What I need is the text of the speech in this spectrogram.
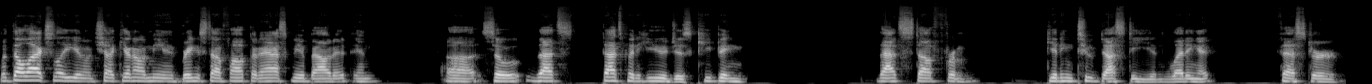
but they'll actually you know check in on me and bring stuff up and ask me about it. And uh, so that's that's been huge is keeping that stuff from getting too dusty and letting it fester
